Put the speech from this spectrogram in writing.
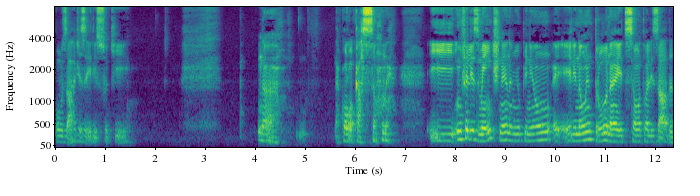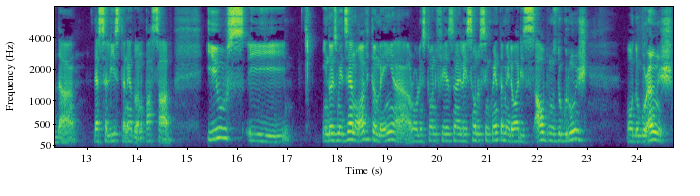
ousar dizer isso aqui na, na colocação, né? E infelizmente, né, na minha opinião, ele não entrou na edição atualizada da, dessa lista, né, do ano passado. E os e em 2019 também a Rolling Stone fez a eleição dos 50 melhores álbuns do grunge ou do grunge,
